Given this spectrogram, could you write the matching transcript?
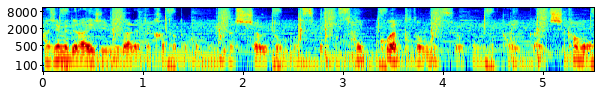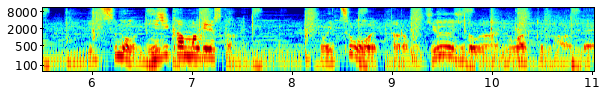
初めてライジン見られた方とかもいらっしゃると思うんですけど最高やったと思うんですよこの大会。しかもいつもの2時間負けですからね。もういつもやったらもう10時とかに終わる時もあるんで。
